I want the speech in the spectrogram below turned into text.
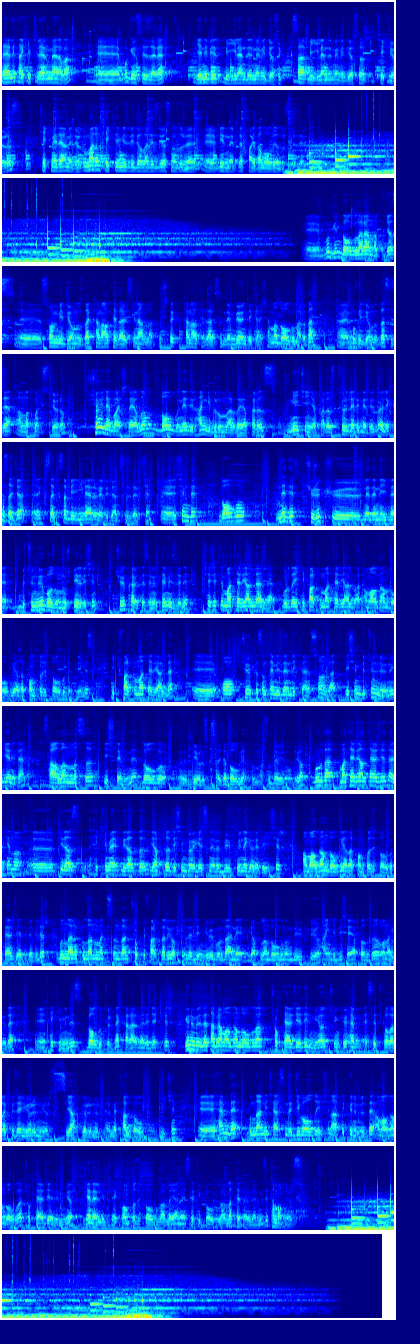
Değerli takipçilerim merhaba. Ee, bugün sizlere yeni bir bilgilendirme videosu, kısa bilgilendirme videosu çekiyoruz. Çekmeye devam ediyoruz. Umarım çektiğimiz videoları izliyorsunuzdur ve e, bir nebze faydalı oluyordur sizler için. Bugün dolguları anlatacağız. Ee, Son videomuzda kanal tedavisini anlatmıştık. Kanal tedavisinden bir önceki aşama dolguları da e, bu videomuzda size anlatmak istiyorum. Şöyle başlayalım. Dolgu nedir? Hangi durumlarda yaparız? Niçin yaparız? Türleri nedir? Böyle kısaca e, kısa kısa bilgiler vereceğim sizler için. Ee, Şimdi dolgu nedir? Çürük e, nedeniyle bütünlüğü bozulmuş bir dişin çürük kavitesinin temizlenip çeşitli materyallerle, burada iki farklı materyal var, amalgam dolgu ya da kompozit dolgu dediğimiz iki farklı materyalle e, o çürük kısım temizlendikten sonra dişin bütünlüğünü yeniden sağlanması işlemine dolgu e, diyoruz kısaca dolgu yapılması böyle oluyor. Burada materyal tercih ederken o e, biraz hekime biraz da yaptığı dişin bölgesine ve büyüklüğüne göre değişir amalgam dolgu ya da kompozit dolgu tercih edilebilir. Bunların kullanım açısından çok bir farkları yoktur. Dediğim gibi burada hani yapılan dolgunun büyüklüğü, hangi dişe yapıldığı ona göre e, hekiminiz dolgu türüne karar verecektir. Günümüzde tabi amalgam dolgular çok tercih edilmiyor. Çünkü hem estetik olarak güzel görünmüyor, siyah görünürler metal dolgu olduğu için. Ee, hem de bunların içerisinde civa olduğu için artık günümüzde amalgam dolgular çok tercih edilmiyor. Genellikle kompozit dolgularla yani estetik dolgularla tedavilerimizi tamamlıyoruz.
